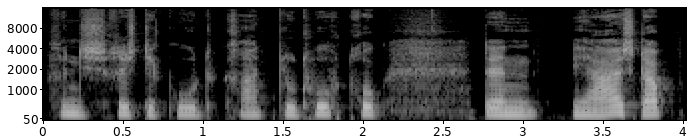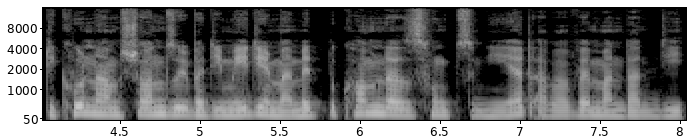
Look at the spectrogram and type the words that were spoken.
finde ich richtig gut, gerade Bluthochdruck. Denn ja, ich glaube, die Kunden haben es schon so über die Medien mal mitbekommen, dass es funktioniert. Aber wenn man dann die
